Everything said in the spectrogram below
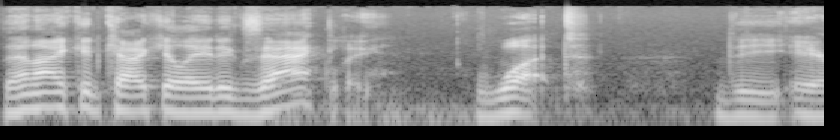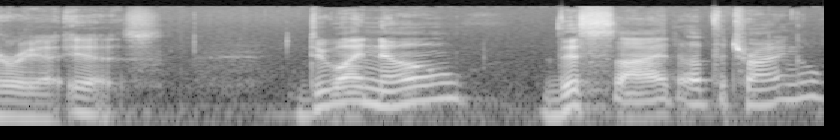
then I could calculate exactly what the area is. Do I know this side of the triangle?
